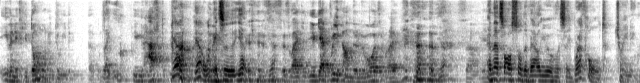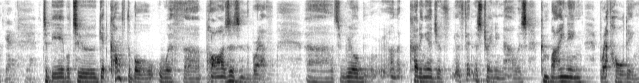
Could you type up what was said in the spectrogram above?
even if you don't want to do it, like you have to. Yeah, yeah. I mean, it's a yeah. It's, yeah. it's like you can't breathe under the water, right? yeah. yeah. so, yeah. And that's also the value of let's say breath hold training. Yeah. yeah. To be able to get comfortable with uh, pauses in the breath. Uh, it's real on the cutting edge of fitness training now is combining breath holding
